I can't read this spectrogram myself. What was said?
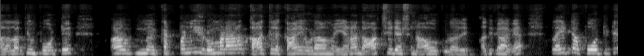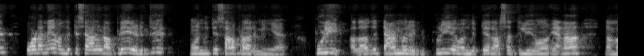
அதெல்லாத்தையும் போட்டு கட் பண்ணி ரொம்ப நேரம் காத்துல காய விடாம ஏன்னா அந்த ஆக்சிடேஷன் ஆகக்கூடாது. அதுக்காக லைட்டா போட்டுட்டு உடனே வந்துட்டு சாலட் அப்படியே எடுத்து வந்துட்டு சாப்பிட ஆரம்பிங்க. புளி அதாவது டேமரின் புளிய வந்துட்டு ரசத்துலயும் ஏன்னா நம்ம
